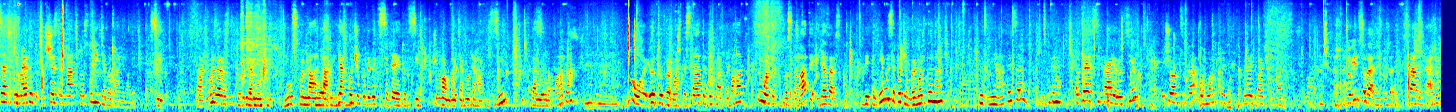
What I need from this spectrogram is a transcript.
це такий метод ще з 13 століття виварювали сіль. Так, ми зараз підемо. Так, так. Я хочу подивитися, де є тут сіль, щоб вам витягнути гарну сіль. Там є лопата. Ну, і тут ви можете стати, тут нас небагато. Ви можете тут доставати. Я зараз піднімуся, потім ви можете навіть піднятися. І будемо. Оце стікає розсіл. Якщо вам цікаво, можете навіть мати. Ну він солений дуже. Зразу кажемо,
